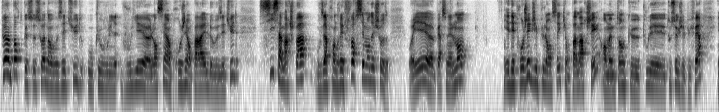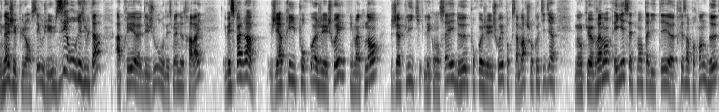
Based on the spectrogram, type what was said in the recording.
peu importe que ce soit dans vos études ou que vous vouliez euh, lancer un projet en parallèle de vos études, si ça marche pas, vous apprendrez forcément des choses. Vous voyez, euh, personnellement, il y a des projets que j'ai pu lancer qui n'ont pas marché, en même temps que tous, les, tous ceux que j'ai pu faire. Il y en a j'ai pu lancer où j'ai eu zéro résultat après euh, des jours ou des semaines de travail. Et eh bien c'est pas grave, j'ai appris pourquoi j'ai échoué et maintenant j'applique les conseils de pourquoi j'ai échoué pour que ça marche au quotidien. Donc euh, vraiment, ayez cette mentalité euh, très importante de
